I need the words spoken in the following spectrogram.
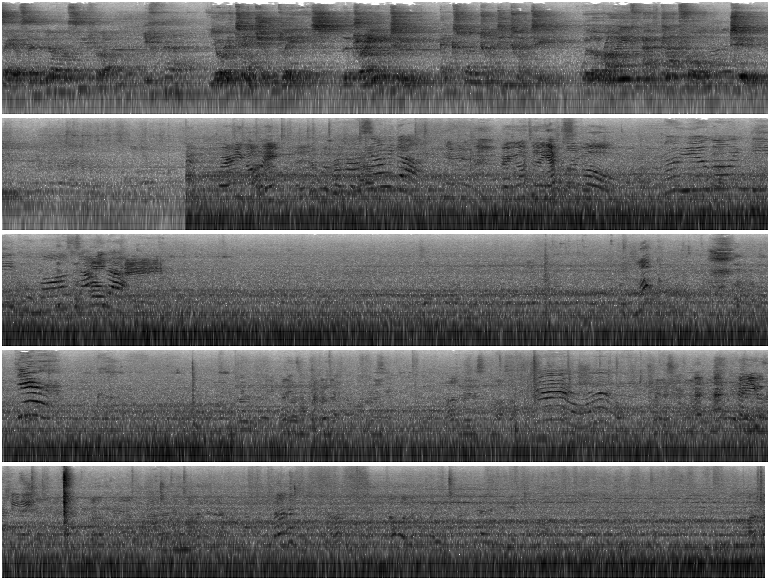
sales and. Your attention please. The train to Expo 2020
